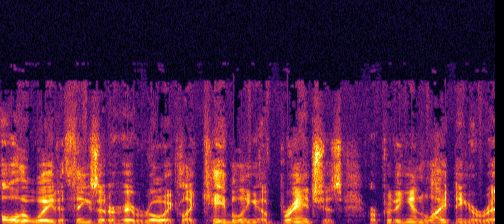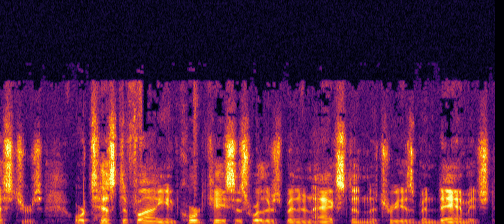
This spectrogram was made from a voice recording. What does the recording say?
all the way to things that are heroic, like cabling of branches, or putting in lightning arresters, or testifying in court cases where there's been an accident and a tree has been damaged.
